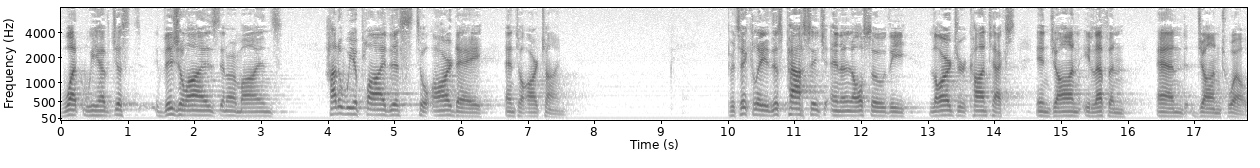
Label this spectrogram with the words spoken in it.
What we have just visualized in our minds. How do we apply this to our day and to our time? Particularly this passage and then also the larger context in John 11 and John 12.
